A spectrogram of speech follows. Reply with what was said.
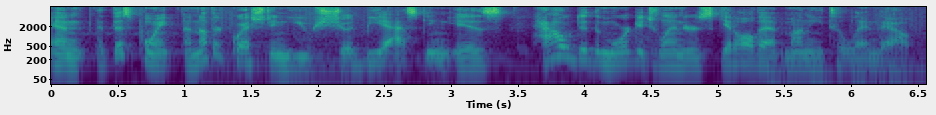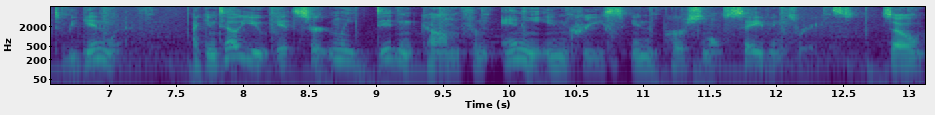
And at this point, another question you should be asking is how did the mortgage lenders get all that money to lend out to begin with? I can tell you it certainly didn't come from any increase in personal savings rates. So,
